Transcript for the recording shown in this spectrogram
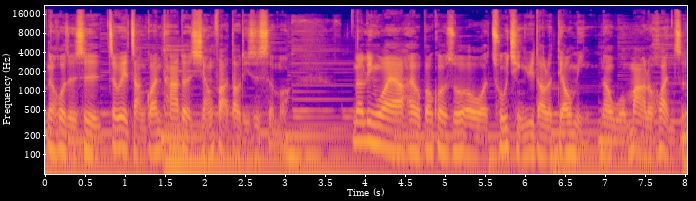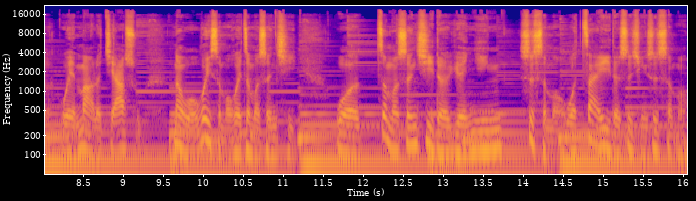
那或者是这位长官他的想法到底是什么？那另外啊，还有包括说，哦，我出勤遇到了刁民，那我骂了患者，我也骂了家属，那我为什么会这么生气？我这么生气的原因是什么？我在意的事情是什么？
